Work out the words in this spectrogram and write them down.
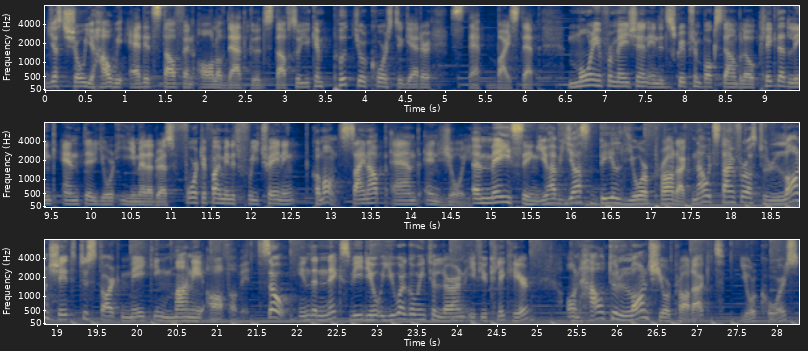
just show you how we edit stuff and all of that good stuff so you can put your course together step by step. More information in the description box down below. Click that link, enter your email address, 45 minutes free training. Come on, sign up and enjoy. Amazing, you have just built your product. Now it's time for us to launch it to start making money off of it. So in the next video, you are going to learn if you click here on how to launch your product, your course,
